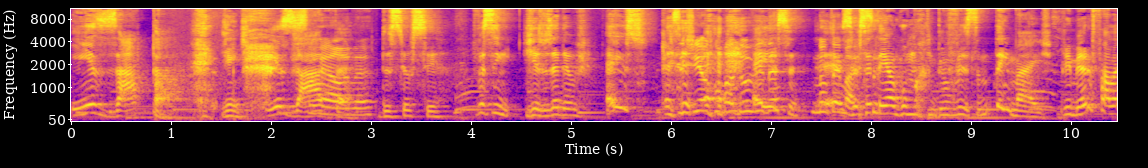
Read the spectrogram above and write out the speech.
exata, gente, exata né? do seu ser. Tipo assim, Jesus é Deus. É isso. Se tinha alguma é dúvida, é isso. não tem mais. Se você tem alguma dúvida, você não tem mais. Primeiro fala,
